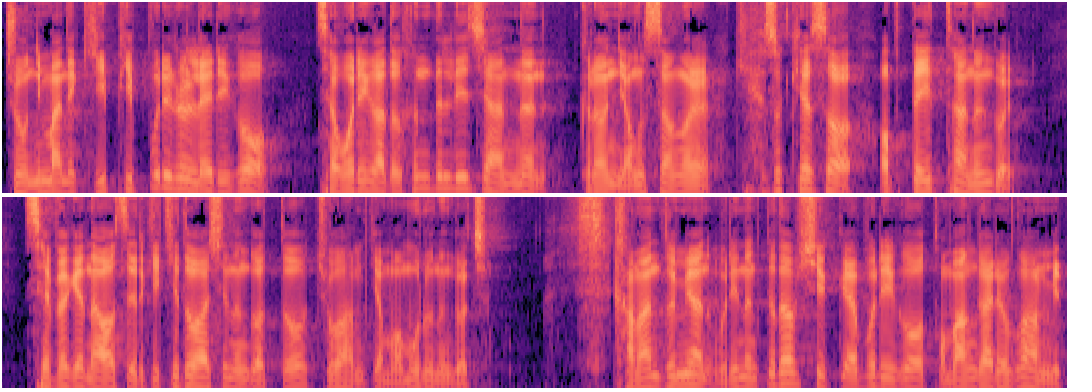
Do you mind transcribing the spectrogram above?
주님 안에 깊이 뿌리를 내리고 세월이 가도 흔들리지 않는 그런 영성을 계속해서 업데이트하는 것. 새벽에 나와서 이렇게 기도하시는 것도 주와 함께 머무르는 거죠. 가만두면 우리는 끝없이 꾀부리고 도망가려고 합니다.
